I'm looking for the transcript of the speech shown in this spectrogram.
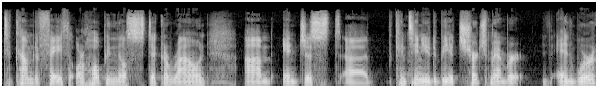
to come to faith or hoping they'll stick around um, and just uh, continue to be a church member, and we're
